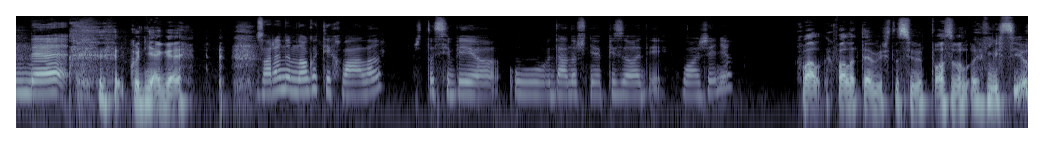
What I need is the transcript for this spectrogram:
Ne, kod njega je. Zorane, mnogo ti hvala što si bio u današnjoj epizodi loženja. Hvala, hvala tebi što si me pozvala u emisiju.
